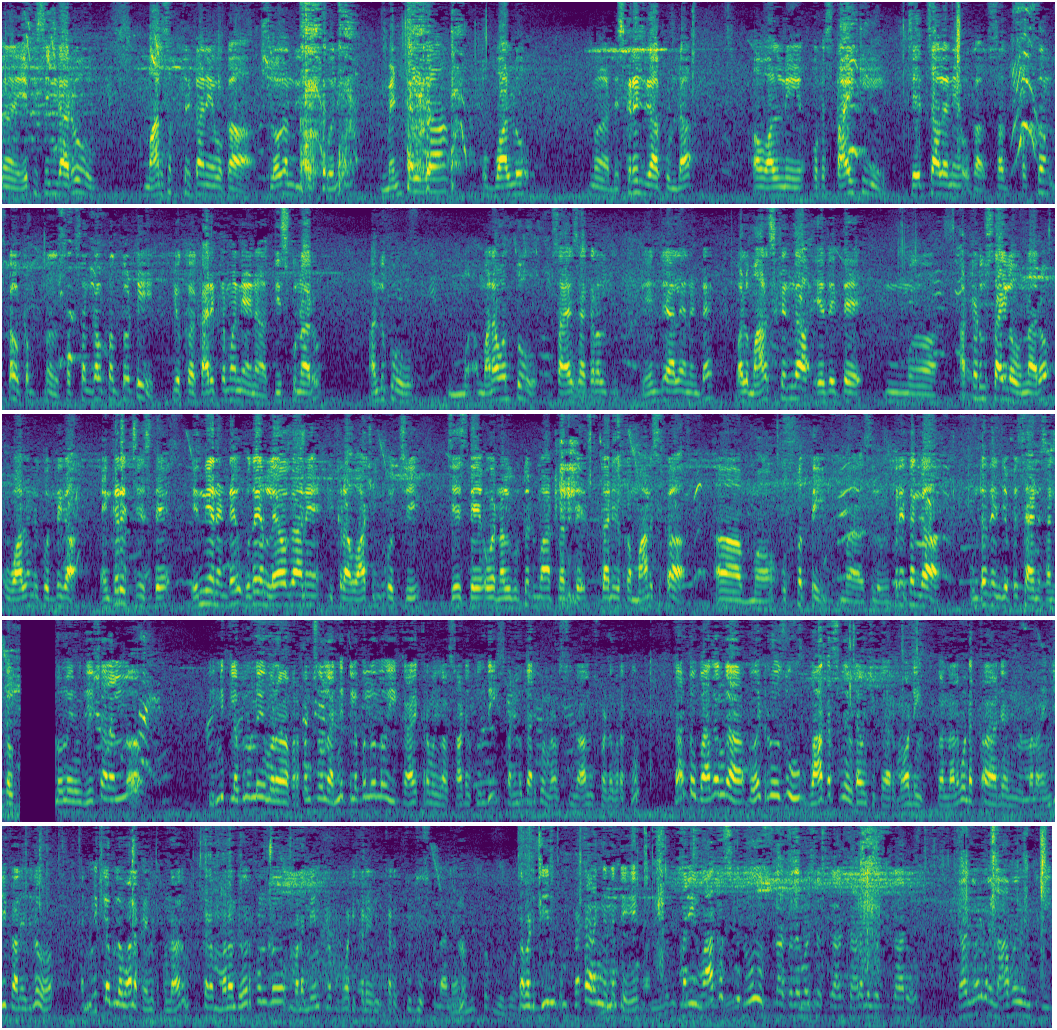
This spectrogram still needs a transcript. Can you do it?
ఆ, ఏపీ సింగ్ గారు మానసపుత్రిక అనే ఒక స్లోగన్ తీసుకొని మెంటల్గా వాళ్ళు డిస్కరేజ్ కాకుండా వాళ్ళని ఒక స్థాయికి చేర్చాలనే ఒక సత్- సత్సంకల్పం సత్సంకల్పంతో ఈ యొక్క కార్యక్రమాన్ని ఆయన తీసుకున్నారు. అందుకు మన వంతు సహాయ సహకారాలు ఏం చేయాలి అని అంటే వాళ్ళు మానసికంగా ఏదైతే అట్టడుగు స్థాయిలో ఉన్నారో వాళ్ళని కొద్దిగా ఎంకరేజ్ చేస్తే ఏంది అని అంటే ఉదయం లేవగానే ఇక్కడ వాకింగ్కి వచ్చి చేస్తే ఒక నలుగురితో మాట్లాడితే దాని యొక్క మానసిక ఉత్పత్తి అసలు విపరీతంగా ఉంటుంది అని చెప్పేసి ఆయన సంకల్పం. నూట ఎనిమిది దేశాలలో ఎన్ని క్లబ్లు ఉన్నాయో? మన ప్రపంచంలో అన్ని క్లబ్లలో ఈ కార్యక్రమం ఇవాళ స్టార్ట్ అవుతుంది. పన్నెండు కార్యక్రమం నడుస్తుంది ఆలోచన నుంచి వరకు. దాంతో భాగంగా మొదటి రోజు వాకర్స్ పెట్టామని చెప్పారు మార్నింగ్. నల్గొండ మన ఎన్జీ కాలేజీలో అన్ని క్లబ్ల వాళ్ళు అక్కడ పెట్టుకున్నారు. ఇక్కడ మన దేవరకొండలో మన మెయిన్ క్లబ్ కూడా ఇక్కడ ఇక్కడ చూస్ చేసుకున్నాను నేను. కాబట్టి దీని ప్రకారం ఏంటంటే మరి వాకర్స్ రోజు వస్తున్నారు పెద్ద మనుషులు వస్తున్నారు చాలా మంది వస్తున్నారు. దానివల్ల మన లాభం ఏంటిది?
